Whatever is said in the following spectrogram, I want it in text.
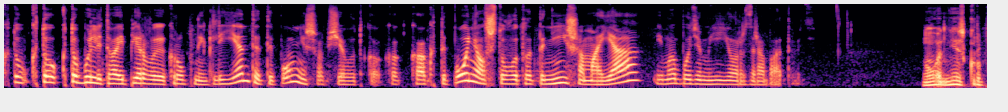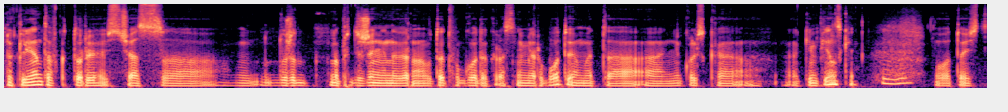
кто, кто, кто были твои первые крупные клиенты? Ты помнишь вообще, вот как, как, как ты понял, что вот эта ниша моя, и мы будем ее разрабатывать? Ну, одни из крупных клиентов, которые сейчас э, уже на протяжении, наверное, вот этого года как раз с ними работаем, это э, Никольская э, Кемпинский. Угу. Вот, то есть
